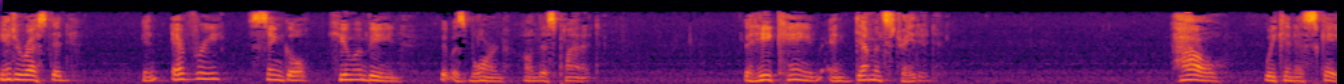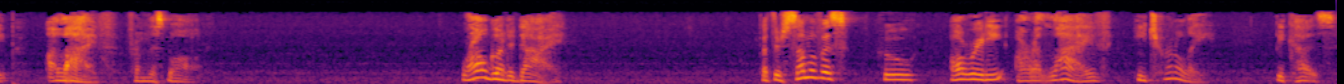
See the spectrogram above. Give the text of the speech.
interested in every single human being that was born on this planet that he came and demonstrated how we can escape alive from this ball. We're all going to die. But there's some of us who already are alive eternally because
